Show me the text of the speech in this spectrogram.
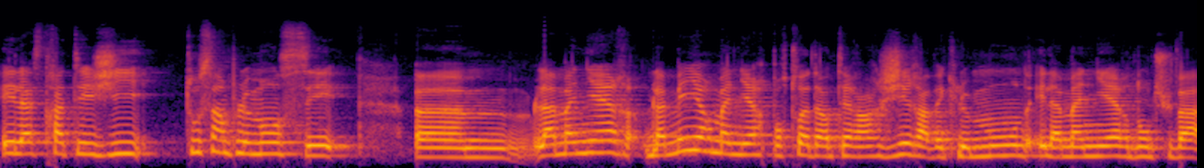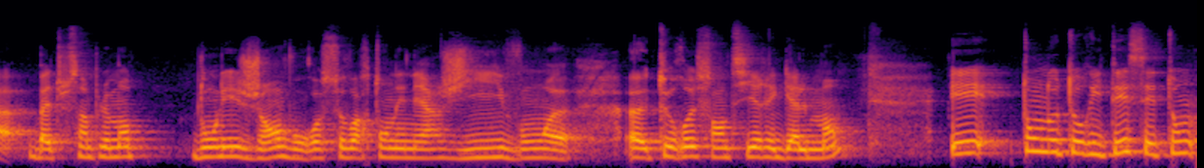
et la stratégie, tout simplement, c'est euh, la, manière, la meilleure manière pour toi d'interagir avec le monde et la manière dont tu vas bah, tout simplement dont les gens vont recevoir ton énergie, vont euh, euh, te ressentir également. Et ton autorité, c'est ton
